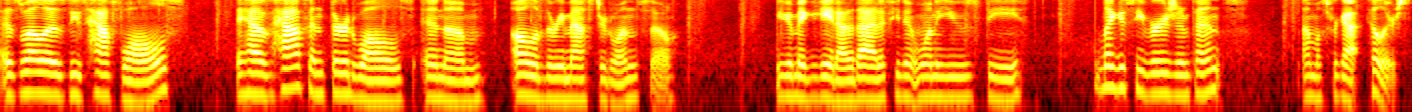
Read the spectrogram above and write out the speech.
as well as these half walls. They have half and third walls in um, all of the remastered ones, so you could make a gate out of that if you didn't want to use the legacy version fence. I almost forgot, pillars.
